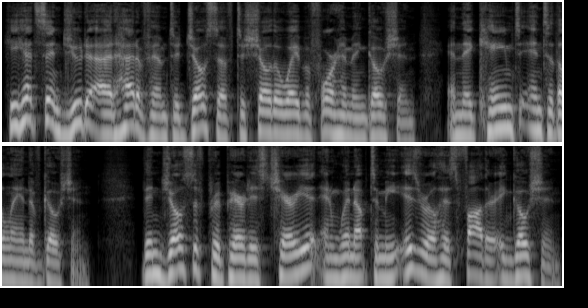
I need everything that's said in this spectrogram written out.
He had sent Judah ahead of him to Joseph to show the way before him in Goshen, and they came to, into the land of Goshen. Then Joseph prepared his chariot and went up to meet Israel his father in Goshen.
